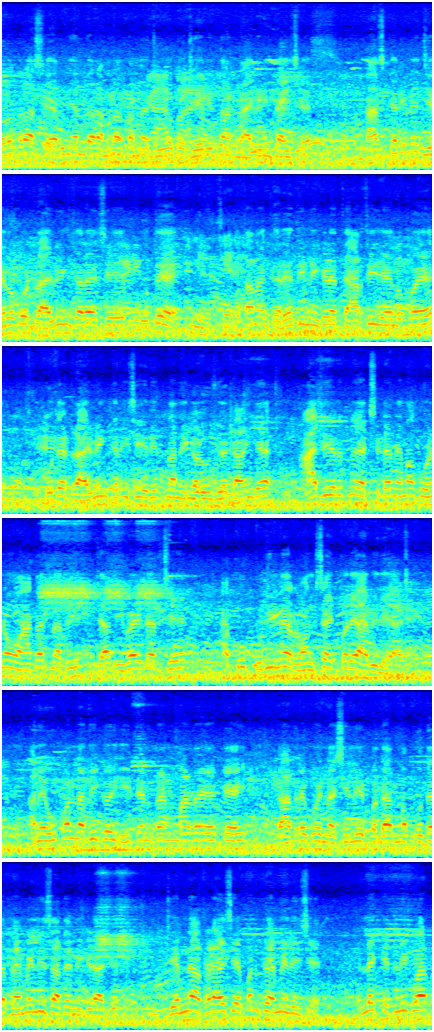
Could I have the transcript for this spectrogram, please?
વડોદરા શહેરની અંદર હમણાં તમે જુઓ તો જે રીતના ડ્રાઇવિંગ થાય છે. ખાસ કરીને જે લોકો ડ્રાઇવિંગ કરે છે, પોતે પોતાના ઘરેથી નીકળે ત્યારથી જ એ લોકોએ પોતે ડ્રાઇવિંગ કરી છે એ રીતના નીકળવું જોઈએ. કારણ કે આ જે રીતનું એક્સિડન્ટ એમાં કોઈનો વાંક જ નથી. જ્યાં ડિવાઈડર છે આખું કૂદીને રોંગ સાઈડ પર આવી રહ્યા છે. અને એવું પણ નથી કોઈ હિટ એન્ડ રન માટે કે રાત્રે કોઈ નશીલી પદાર્થમાં પોતે ફેમિલી સાથે નીકળ્યા છે. જેમને અથડાય છે એ પણ ફેમિલી છે. એટલે કેટલીક વાર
